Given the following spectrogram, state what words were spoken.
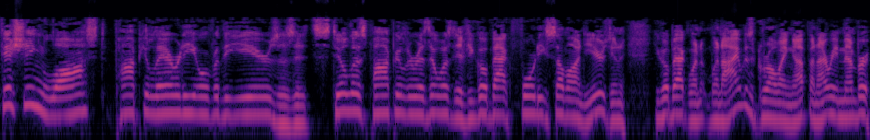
fishing lost popularity over the years? Is it still as popular as it was? If you go back 40 some odd years, you know, you go back when, when I was growing up and I remember,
